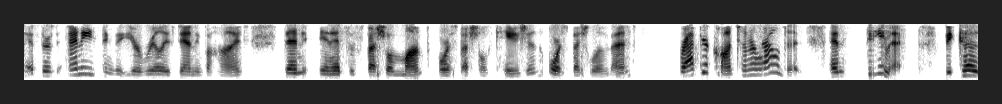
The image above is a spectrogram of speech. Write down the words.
If there's anything that you're really standing behind, then and it's a special month or a special occasion or a special event, wrap your content around it and theme it. Because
